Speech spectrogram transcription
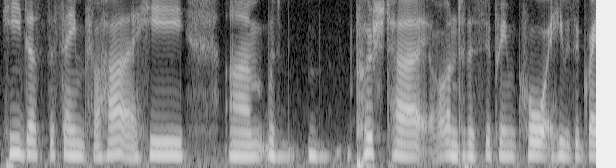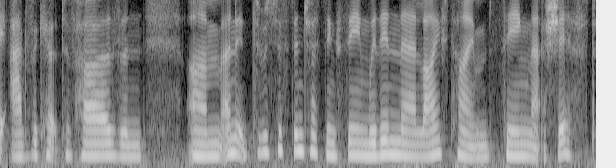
he does the same for her. He um, was pushed her onto the supreme court. He was a great advocate of hers. And um, and it was just interesting seeing within their lifetime seeing that shift.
